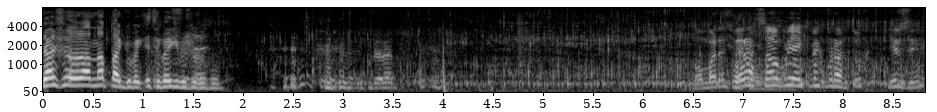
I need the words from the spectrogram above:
Gel şuraları anlat lan göbekli tepe gibi şurası. Berat. Normalde sok. Berat sağ buraya ekmek bıraktık. Girsin.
